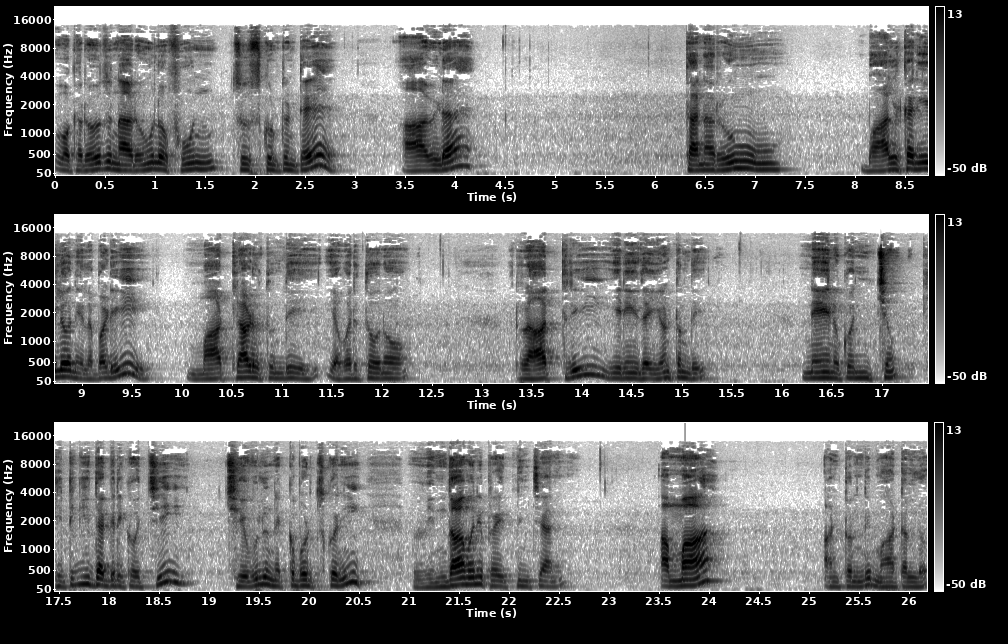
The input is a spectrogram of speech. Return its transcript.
ఒకరోజు నా రూములో ఫోన్ చూసుకుంటుంటే ఆవిడ తన రూము బాల్కనీలో నిలబడి మాట్లాడుతుంది ఎవరితోనో. రాత్రి ఎనిమిది ఉంటుంది నేను కొంచెం కిటికీ దగ్గరికి వచ్చి చెవులు నెక్కబొడుచుకొని విందామని ప్రయత్నించాను. అమ్మా! అంటుంది మాటల్లో.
